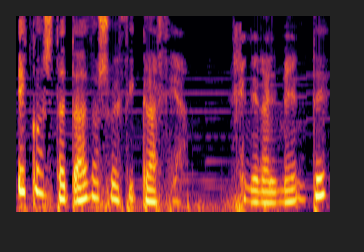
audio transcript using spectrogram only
he constatado su eficacia. Generalmente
